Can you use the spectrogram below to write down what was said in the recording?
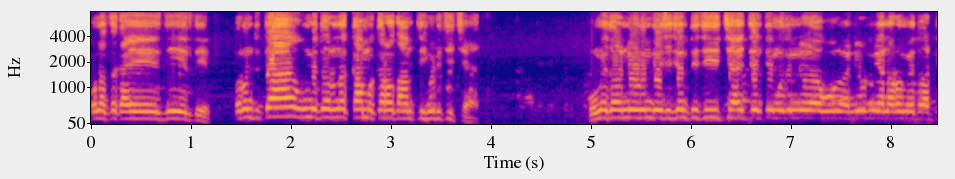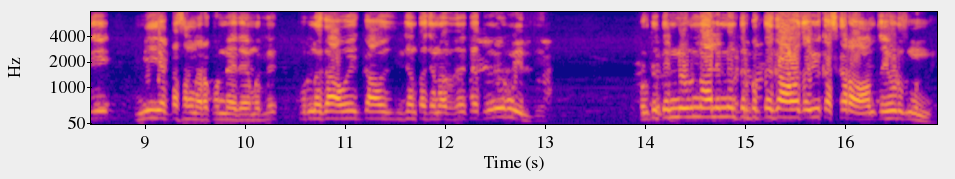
कोणाचं काय जे येईल ते येईल. परंतु त्या उमेदवारानं काम करावं आमची एवढीच इच्छा आहे. उमेदवार निवडून द्यायची जनतेची इच्छा आहे. जनतेमधून निवडून येणार उमेदवार ते. मी एकटा सांगणार कोण नाही त्यामधले. पूर्ण गाव एक गाव जनता जनार्दन त्यातून निवडून येईल ते. फक्त ते निवडून आल्यानंतर फक्त गावाचा विकास करावा आमचं एवढंच म्हणणं आहे.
